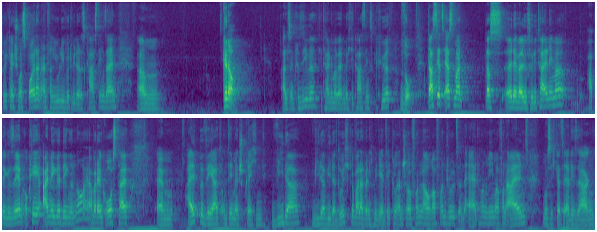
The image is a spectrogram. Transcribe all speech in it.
So, ich kann ich schon mal spoilern. Anfang Juli wird wieder das Casting sein. Ähm, genau, alles inklusive. Die Teilnehmer werden durch die Castings gekürt. So, das jetzt erstmal das, äh, der Value für die Teilnehmer. Habt ihr gesehen, okay, einige Dinge neu, aber der Großteil ähm, altbewährt und dementsprechend wieder, wieder, wieder durchgeballert. Wenn ich mir die Entwicklung anschaue von Laura, von Jules und Ed, von Rima, von allen, muss ich ganz ehrlich sagen,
